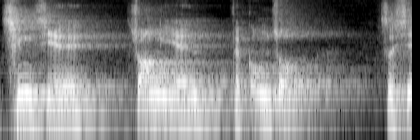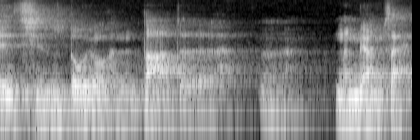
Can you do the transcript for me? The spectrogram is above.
清洁庄严的工作，这些其实都有很大的呃能量在。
